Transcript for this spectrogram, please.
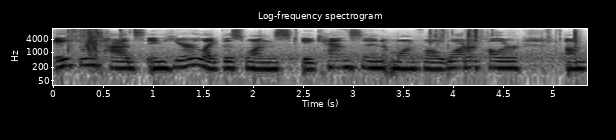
A3 pads in here, like this one's a Canson Montval watercolor um,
